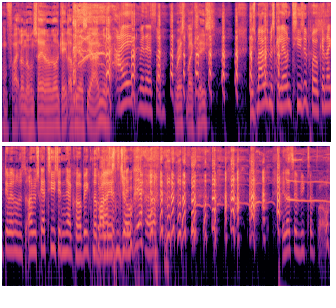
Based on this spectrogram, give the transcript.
hun fejler, når hun sagde, at der var noget galt op i jeres hjerne. jo. Ej, men altså... Rest my case. Er smart, hvis man skal lave en tisseprøve. Kender ikke det? Hvis man, og du skal tisse i den her kop, ikke? Så kan bare læse sætte en til- joke. Ja. Eller til Victor Borg.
